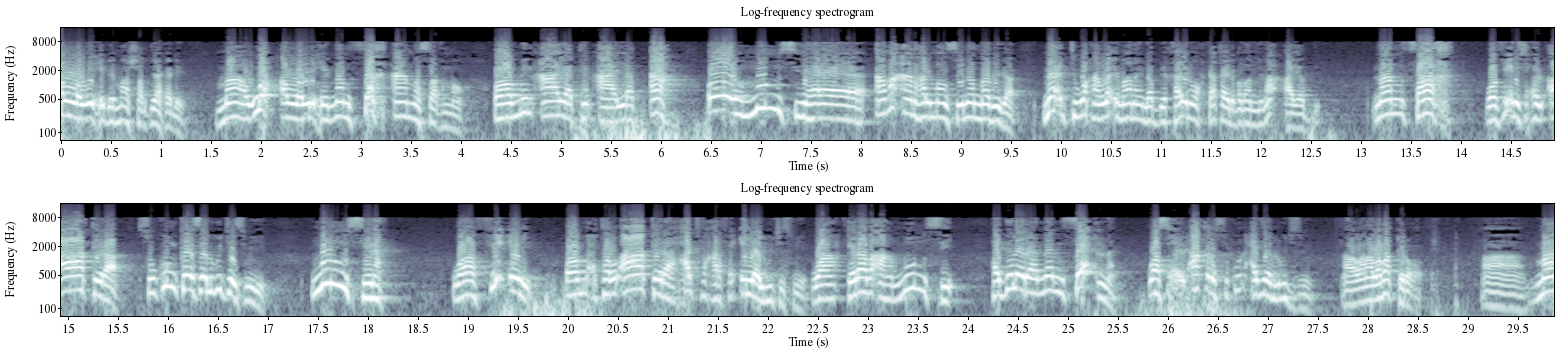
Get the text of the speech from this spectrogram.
alla wixii dhe maa shardiya ka dhig maa wax alla wixii nansakh aan nasakno oo min aayatin aayad ah oo nunsihaa ama aan halmaansiino nabiga na'ti waxaan la imaanayna bikhayrin wax ka qayr badan mina aayadi nansakh waa ficil saxulaakhira sukuunkaasa lagu jasmiyey nunsina waa ficil oo muctalaakhira xadfu xarfi cila lagu jasmiyey waa qirada ah nunsi. Haddii la yidhaha nansana waa saxulaakhira sukuun cadiab lagu jasmiyey waana laba qiro. Ma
